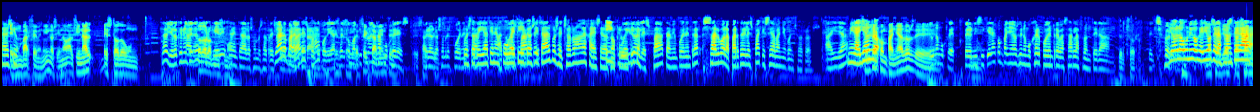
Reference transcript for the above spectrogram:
en un bar femenino, si no, al final es todo un Claro, yo lo que no entiendo es por qué dejan entrar a los hombres al resto claro, de lugares, para porque podría ser como aquí solo entran mujeres, pero los hombres pueden Puesto que ya tienen juguetitos y tal, pues el chorro no deja de ser otro juguetito. el spa también pueden entrar, salvo a la parte del spa que sea baño con chorros. Ahí ya. Mira, yo Siempre acompañados de... de una mujer, pero ni siquiera acompañados de una mujer pueden rebasar la frontera del chorro. Yo lo único que digo es que la frontera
